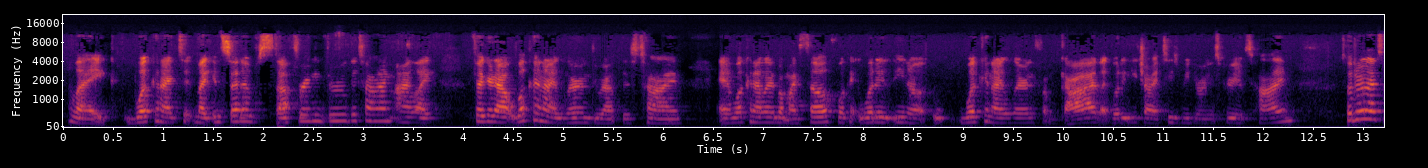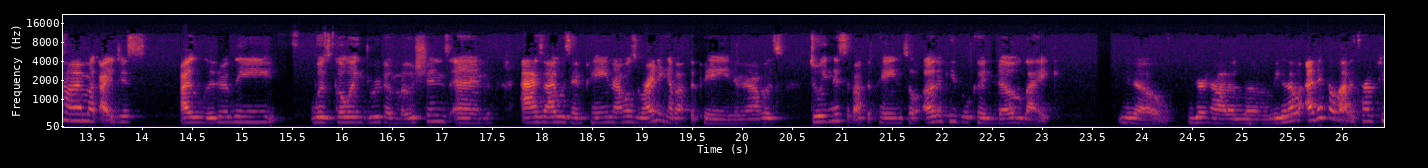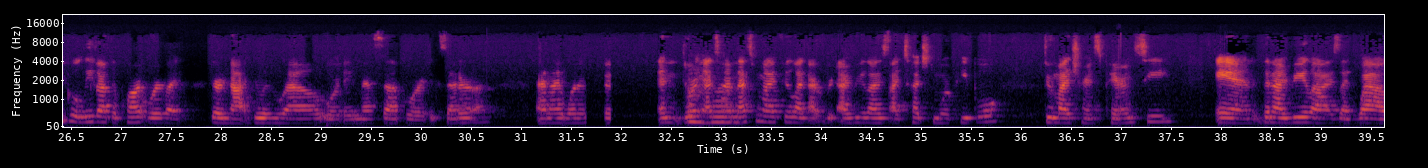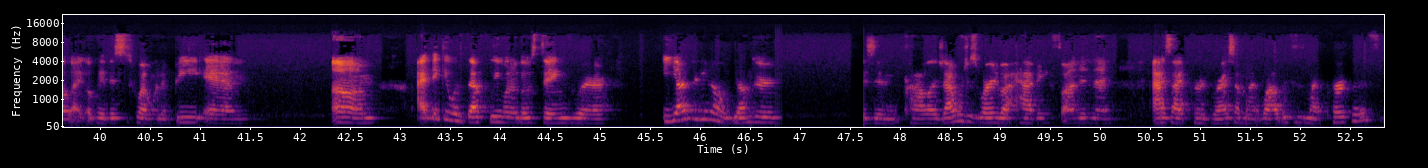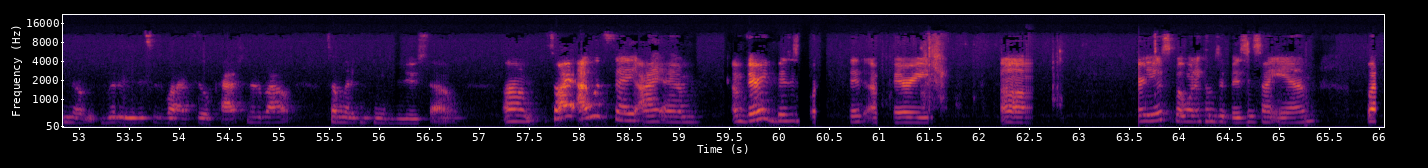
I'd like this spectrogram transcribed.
like what can I t- like instead of suffering through the time, I like figured out what can I learn throughout this time and what can I learn about myself? What can, what is you know what can I learn from God? Like what did He try to teach me during this period of time? So during that time, like I just I literally was going through the motions, and as I was in pain, I was writing about the pain, and I was doing this about the pain, so other people could know like you know you're not alone. Because I, I think a lot of times people leave out the part where like they're not doing well or they mess up or etc. And I wanted to and during mm-hmm. that time, mm-hmm. that's when I feel like I, re- I realized I touched more people through my transparency. And then I realized, like, wow, like, okay, this is who I want to be. And um, I think it was definitely one of those things where younger, you know, younger in college. I was just worried about having fun. And then as I progress, I'm like, wow, this is my purpose. You know, literally, this is what I feel passionate about. So I'm going to continue to do so. Um, so I, I would say I am, I'm very business oriented. I'm very um, serious, but when it comes to business, I am. But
